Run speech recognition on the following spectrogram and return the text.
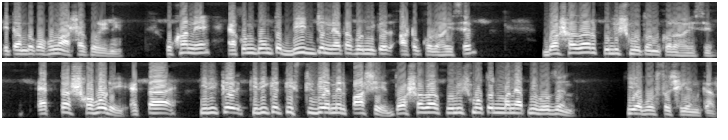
এটা আমরা কখনো আশা করিনি। ওখানে এখন পর্যন্ত বিশ জন নেতাকর্মীকে আটক করা হয়েছে, দশ হাজার পুলিশ মোতায়েন করা হয়েছে। একটা শহরে, একটা ক্রিকেট ক্রিকেট স্টেডিয়ামের পাশে দশ হাজার পুলিশ মতন মানে আপনি বোঝেন কি অবস্থা সেখানকার।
